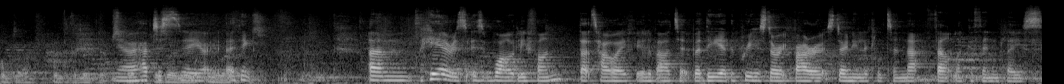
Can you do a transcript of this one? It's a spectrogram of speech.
under under the mid Yeah, I have to say, I, I think um, here is, is wildly fun. That's how I feel about it. But the uh, the prehistoric barrow at Stony Littleton, that felt like a thin place.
